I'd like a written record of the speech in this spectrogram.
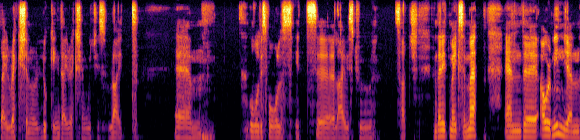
direction or looking direction which is right. Um, gold is false it's uh, alive is true such. And then it makes a map and uh, our minion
